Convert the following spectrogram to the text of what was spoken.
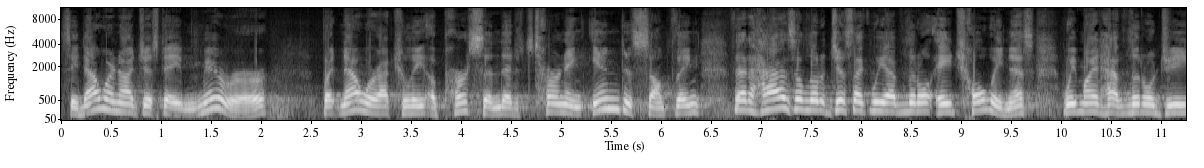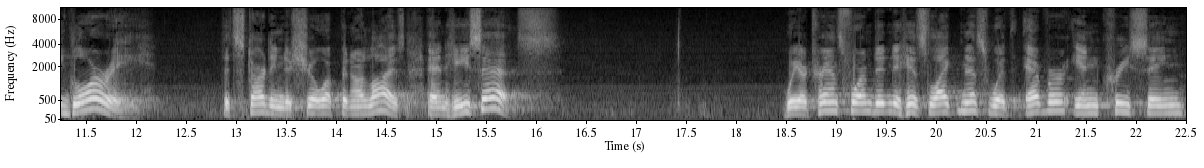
See, now we're not just a mirror, but now we're actually a person that is turning into something that has a little, just like we have little h holiness, we might have little g glory that's starting to show up in our lives. And He says, we are transformed into his likeness with ever increasing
